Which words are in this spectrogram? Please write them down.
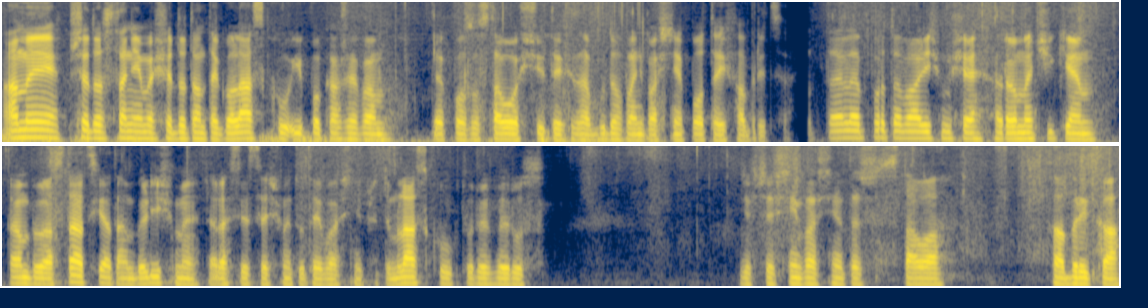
A my przedostaniemy się do tamtego lasku i pokażę Wam te pozostałości tych zabudowań właśnie po tej fabryce. Teleportowaliśmy się romecikiem, tam była stacja, tam byliśmy. Teraz jesteśmy tutaj właśnie przy tym lasku, który wyrósł. Gdzie wcześniej właśnie też stała fabryka.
